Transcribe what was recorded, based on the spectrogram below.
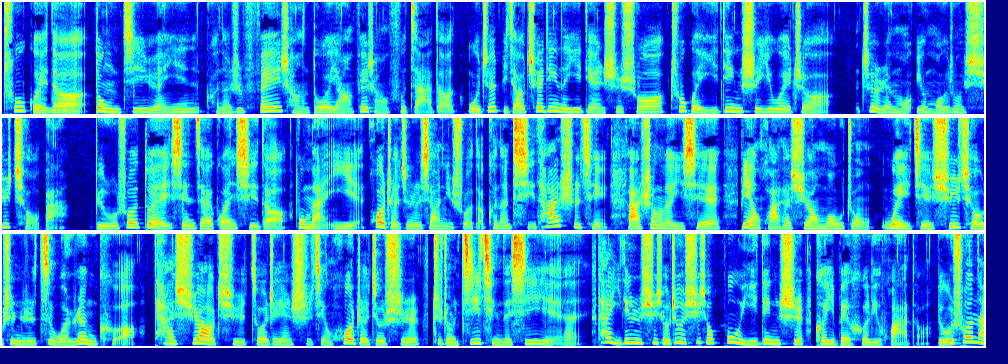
出轨的动机原因可能是非常多样、非常复杂的。我觉得比较确定的一点是说，出轨一定是意味着这个人某有某一种需求吧。比如说对现在关系的不满意，或者就是像你说的，可能其他事情发生了一些变化，他需要某种慰藉需求，甚至是自我认可。他需要去做这件事情，或者就是这种激情的吸引，他一定是需求。这个需求不一定是可以被合理化的。比如说呢，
